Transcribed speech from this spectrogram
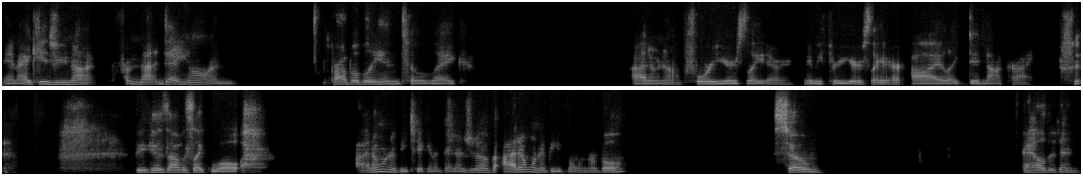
And i kid you not from that day on probably until like i don't know 4 years later maybe 3 years later i like did not cry. Because i was like well i don't want to be taken advantage of. I don't want to be vulnerable. So i held it in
